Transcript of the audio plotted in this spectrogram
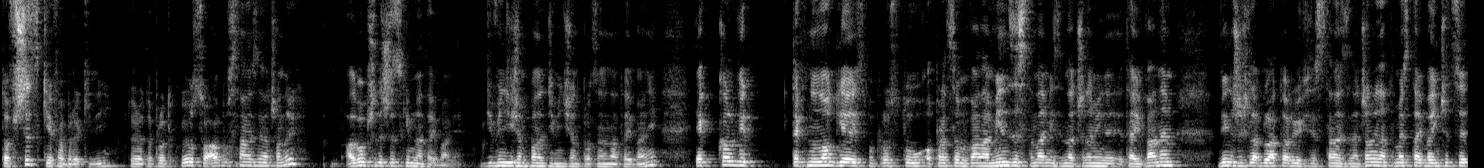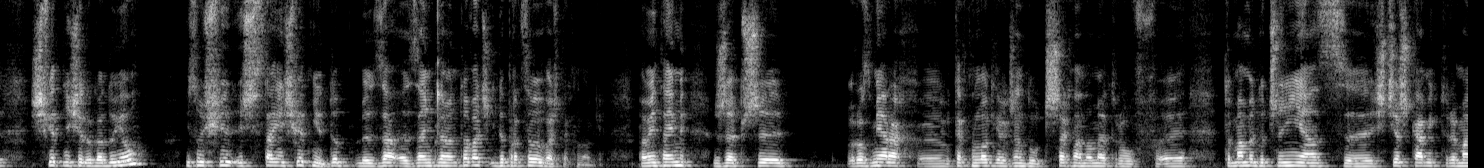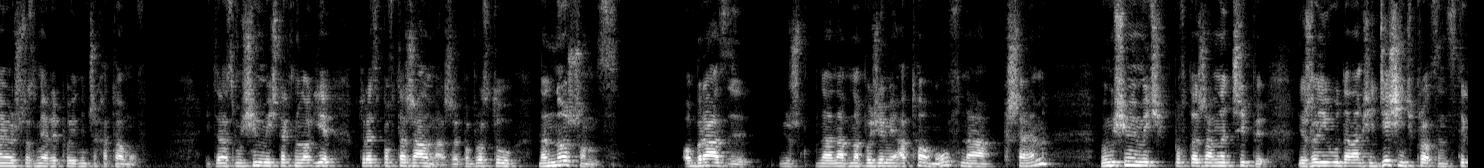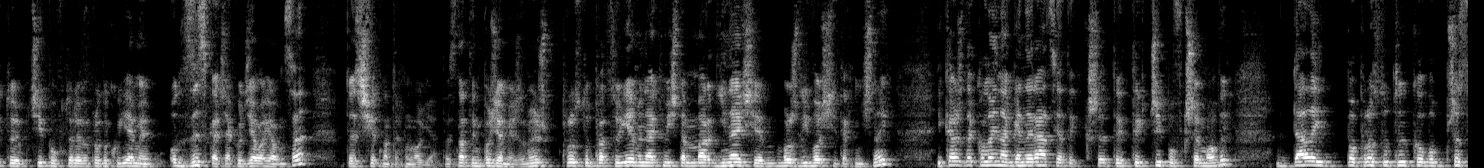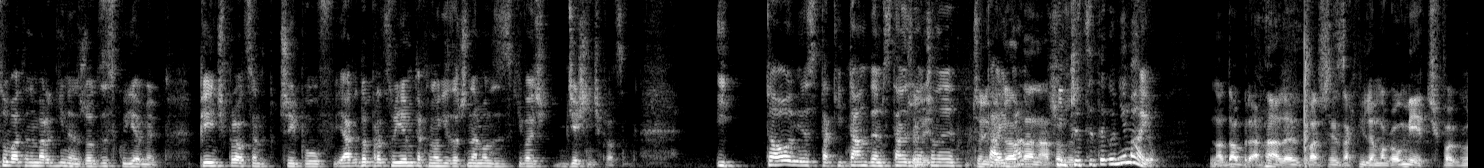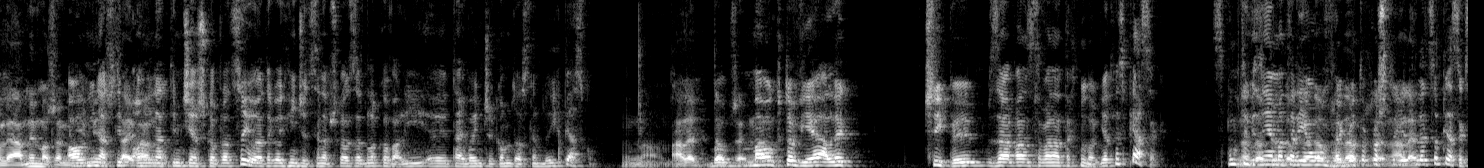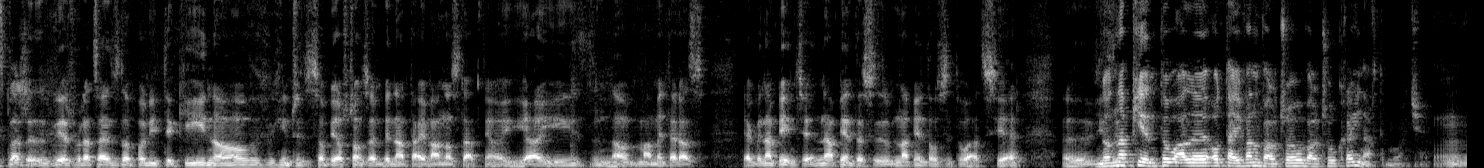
to wszystkie fabryki, które to produkują, są albo w Stanach Zjednoczonych, albo przede wszystkim na Tajwanie. 90, ponad 90% na Tajwanie. Jakkolwiek technologia jest po prostu opracowywana między Stanami Zjednoczonymi i Tajwanem, większość laboratoriów jest w Stanach Zjednoczonych, natomiast Tajwańczycy świetnie się dogadują i są w stanie świetnie do, za, zaimplementować i dopracowywać technologię. Pamiętajmy, że przy rozmiarach, y, technologiach rzędu 3 nanometrów, y, to mamy do czynienia z y, ścieżkami, które mają już rozmiary pojedynczych atomów. I teraz musimy mieć technologię, która jest powtarzalna, że po prostu nanosząc obrazy już na, na, na poziomie atomów, na krzem, my musimy mieć powtarzalne chipy. Jeżeli uda nam się 10% z tych chipów, które wyprodukujemy, odzyskać jako działające, to jest świetna technologia. To jest na tym poziomie, że my już po prostu pracujemy na jakimś tam marginesie możliwości technicznych i każda kolejna generacja tych, tych, tych chipów krzemowych dalej po prostu tylko przesuwa ten margines, że odzyskujemy 5% chipów. Jak dopracujemy technologię, zaczynamy odzyskiwać 10%. I to jest taki tandem Stany Czyli- Zjednoczone, czyli Tajwan. na to, że- Chińczycy tego nie mają. No dobra, ale właśnie za chwilę mogą mieć w ogóle, a my możemy nie Oni mieć nad, tym, Tajwanu. oni nad tym ciężko pracują, dlatego Chińczycy na przykład zablokowali e, Tajwańczykom dostęp do ich piasku. No, ale Bo dobrze. mało no. kto wie, ale chipy, zaawansowana technologia to jest piasek. Z punktu No widzenia dobrze, dobrze, materiałowego dobrze, to dobrze, kosztuje no tyle co piasek z plaży. Wiesz, wracając do polityki, no Chińczycy sobie oszczą zęby na Tajwan ostatnio i, ja- i no, mamy teraz jakby napięcie, napięte, napiętą sytuację. No napiętą, ale o Tajwan walczy, walczy Ukraina w tym momencie.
